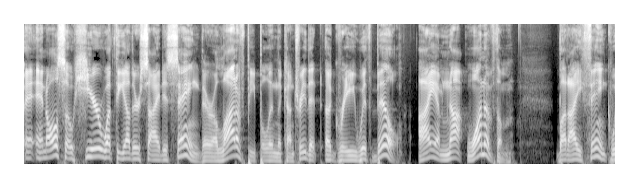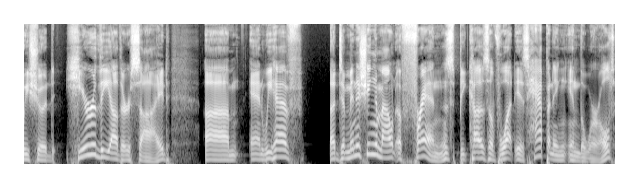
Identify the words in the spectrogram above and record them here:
and also hear what the other side is saying. There are a lot of people in the country that agree with Bill. I am not one of them, but I think we should hear the other side. Um, and we have a diminishing amount of friends because of what is happening in the world,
